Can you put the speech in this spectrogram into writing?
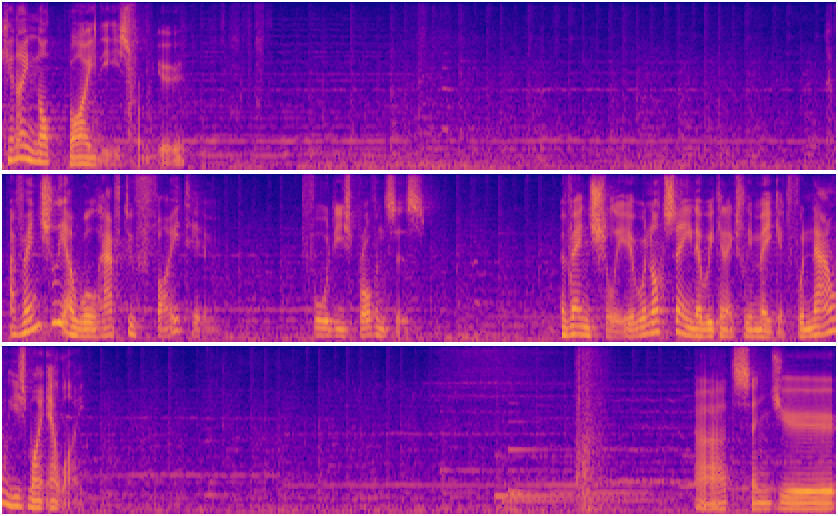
Can I not buy these from you? Eventually I will have to fight him for these provinces. Eventually. We're not saying that we can actually make it. For now, he's my ally. Uh, send you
